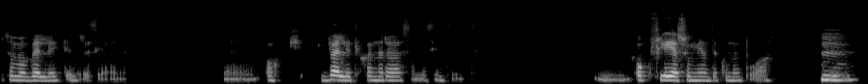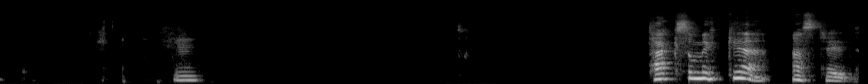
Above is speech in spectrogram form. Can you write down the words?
som var väldigt intresserade. Eh, och väldigt generösa med sin tid. Mm. Och fler som jag inte kommer på. Mm. Tack så mycket Astrid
